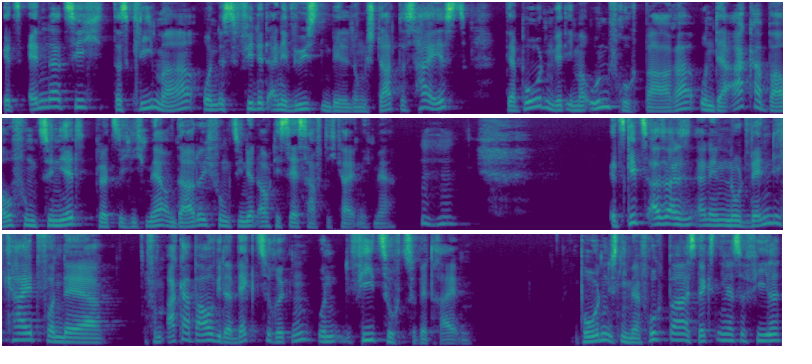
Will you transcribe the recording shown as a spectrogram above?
Jetzt ändert sich das Klima und es findet eine Wüstenbildung statt. Das heißt, der Boden wird immer unfruchtbarer und der Ackerbau funktioniert plötzlich nicht mehr und dadurch funktioniert auch die Sesshaftigkeit nicht mehr. Mhm. Jetzt gibt es also eine Notwendigkeit von der, vom Ackerbau wieder wegzurücken und Viehzucht zu betreiben. Boden ist nicht mehr fruchtbar, es wächst nicht mehr so viel,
